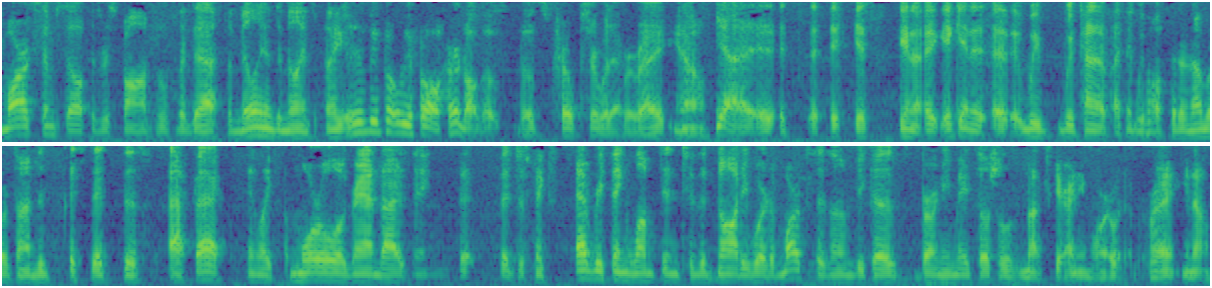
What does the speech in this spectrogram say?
Marx himself is responsible for the death of millions and millions. Mean, we've we've all heard all those those tropes or whatever, right? You know, yeah, it, it's it, it, it's you know again, it, it, we we kind of I think we've all said a number of times. It's it's it's this affect and like moral aggrandizing that that just makes everything lumped into the naughty word of Marxism because Bernie made socialism not scary anymore or whatever, right? You know.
